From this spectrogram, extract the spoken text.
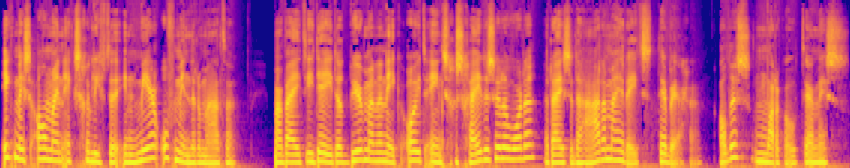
Ik mis al mijn ex-geliefden in meer of mindere mate... Maar bij het idee dat buurman en ik ooit eens gescheiden zullen worden... reizen de haren mij reeds ter berge. Aldus Marco Termes.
